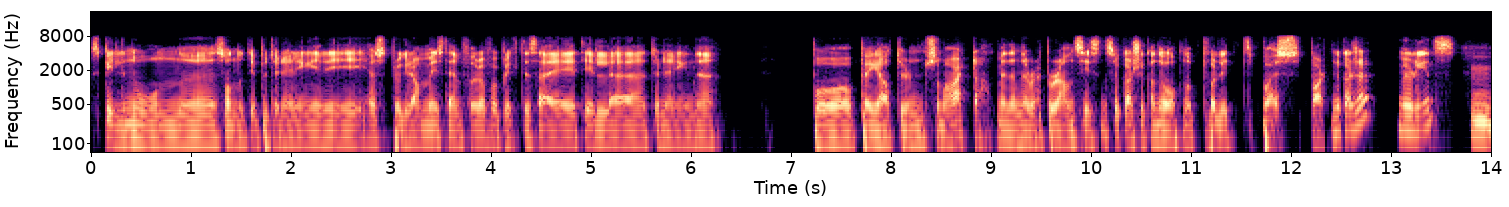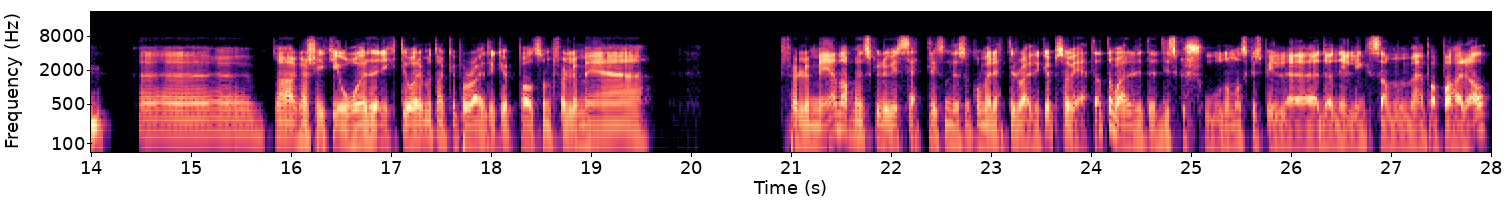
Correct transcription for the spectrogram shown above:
spille noen uh, sånne type turneringer i høstprogrammet istedenfor å forplikte seg til uh, turneringene på PGA-turen som har vært, da, med denne wraparound season. Så kanskje kan det åpne opp for litt på høstparten, kanskje? Muligens. Eh, nå er kanskje ikke i år det riktige året med tanke på Ryder Cup og alt som følger med. Følger med da, Men skulle vi sett liksom det som kommer etter Ryder Cup, så vet jeg at det var en liten diskusjon om man skulle spille Dunhill Link sammen med pappa Harald.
